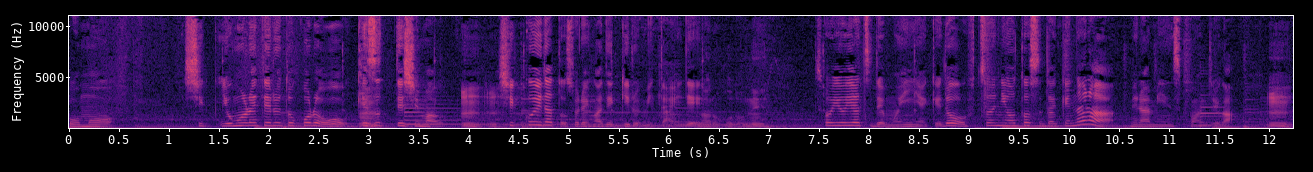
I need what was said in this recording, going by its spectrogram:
こうもうし汚れてるところを削ってしまう、うんうん漆喰だとそれができるみたいで。なるほどね。そういうやつでもいいんやけど普通に落とすだけならメラミンスポンジがうんうん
